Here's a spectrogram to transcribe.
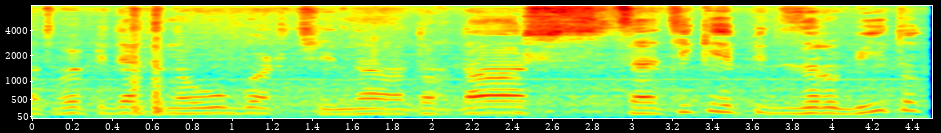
от ви підете на Uber чи на DoorDash, це тільки під заробіток.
